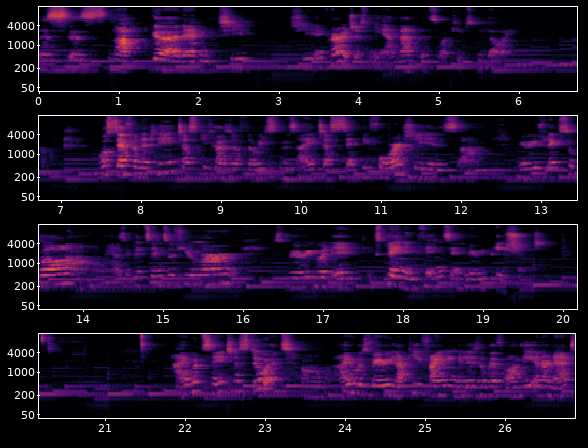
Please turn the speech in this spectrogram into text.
this is not good. And she, she encourages me, and that is what keeps me going. Most definitely, just because of the reasons I just said before. She is um, very flexible, um, has a good sense of humor, is very good at explaining things, and very patient. I would say just do it. Um, I was very lucky finding Elizabeth on the internet.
